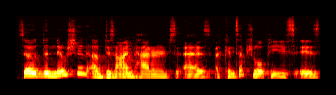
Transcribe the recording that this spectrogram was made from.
So the notion of design patterns as a conceptual piece is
